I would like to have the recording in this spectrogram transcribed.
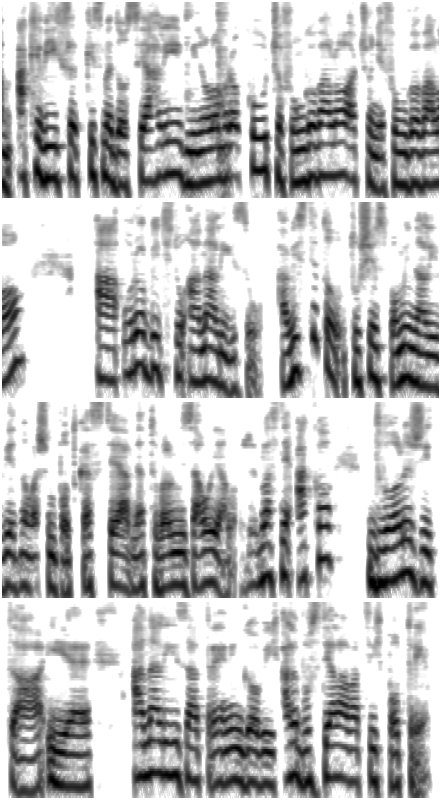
aké výsledky sme dosiahli v minulom roku, čo fungovalo a čo nefungovalo a urobiť tú analýzu. A vy ste to, tuším, spomínali v jednom vašom podcaste a mňa to veľmi zaujalo, že vlastne ako dôležitá je analýza tréningových alebo vzdelávacích potrieb.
